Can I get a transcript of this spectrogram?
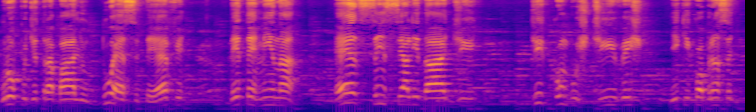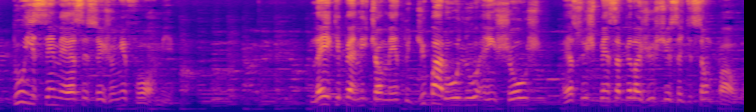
Grupo de trabalho do STF determina essencialidade de combustíveis e que cobrança do ICMS seja uniforme. Lei que permite aumento de barulho em shows é suspensa pela Justiça de São Paulo.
